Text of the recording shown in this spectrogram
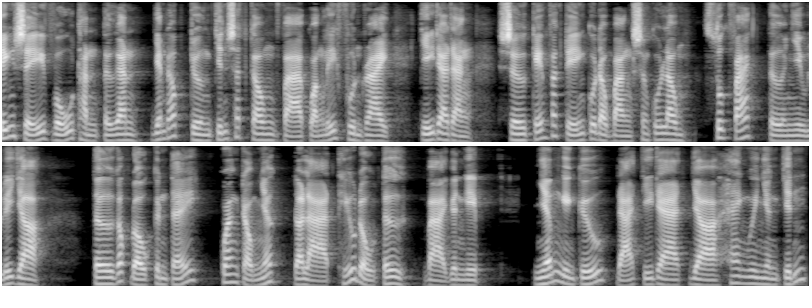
Tiến sĩ Vũ Thành Tự Anh, Giám đốc trường chính sách công và quản lý Fulbright chỉ ra rằng sự kém phát triển của đồng bằng sông Cửu Long xuất phát từ nhiều lý do. Từ góc độ kinh tế, quan trọng nhất đó là thiếu đầu tư và doanh nghiệp. Nhóm nghiên cứu đã chỉ ra do hai nguyên nhân chính,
